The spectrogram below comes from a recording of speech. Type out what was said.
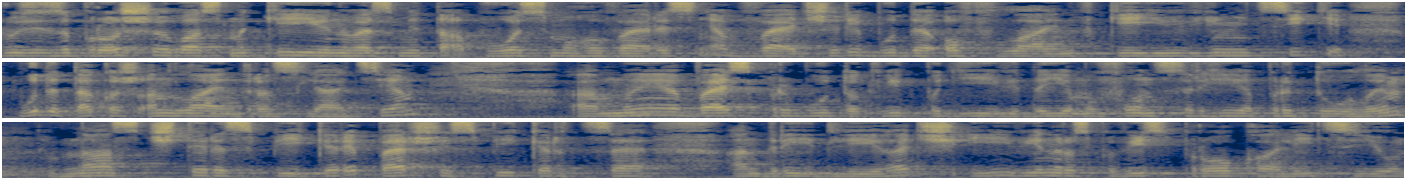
Друзі, запрошую вас на Київ Інвест Мітап 8 вересня. Ввечері буде офлайн в Києві в Юніт Сіті. Буде також онлайн трансляція. А Ми весь прибуток від події віддаємо фонд Сергія Притули. В нас чотири спікери. Перший спікер це Андрій Длігач, і він розповість про коаліцію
